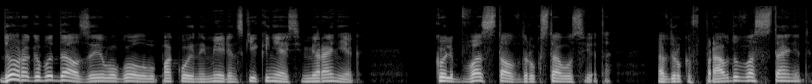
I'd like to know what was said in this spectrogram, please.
Дорого бы дал за его голову покойный меринский князь Миронек, коль б восстал вдруг с того света. А вдруг и вправду восстанет?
